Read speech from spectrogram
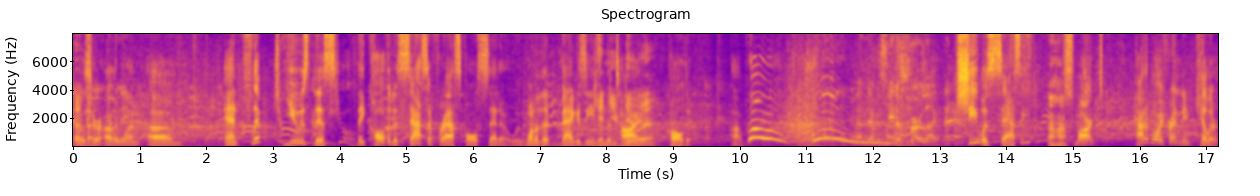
That was her other one. Um, and Flip used this. They called it a sassafras falsetto. One of the magazines Can of the you do time it? called it. Uh, woo! Woo! I've never seen a fur like that. She was sassy, Uh-huh. smart, had a boyfriend named Killer.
